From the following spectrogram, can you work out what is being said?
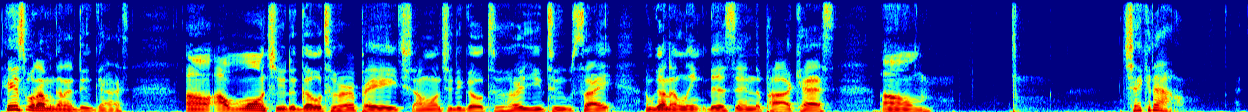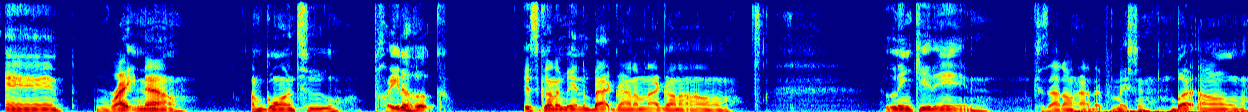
here's what I'm gonna do, guys. Uh, I want you to go to her page. I want you to go to her YouTube site. I'm gonna link this in the podcast. Um, check it out. And right now, I'm going to play the hook. It's gonna be in the background. I'm not gonna um link it in because I don't have that permission. But um,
